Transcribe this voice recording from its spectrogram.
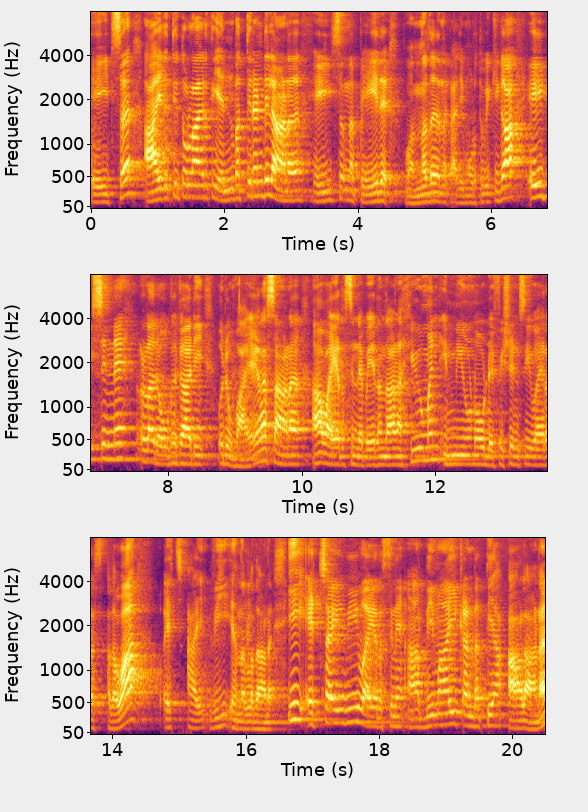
എയ്ഡ്സ് ആയിരത്തി തൊള്ളായിരത്തി എൺപത്തിരണ്ടിലാണ് എയ്ഡ്സ് എന്ന പേര് വന്നത് എന്ന കാര്യം ഓർത്തു വയ്ക്കുക എയ്ഡ്സിന്റെ ഉള്ള രോഗകാരി ഒരു വൈറസാണ് ആ വൈറസിന്റെ പേരെന്താണ്? ഹ്യൂമൻ ഇമ്മ്യൂണോ ഡെഫിഷ്യൻസി വൈറസ് അഥവാ എച്ച് ഐ വി എന്നുള്ളതാണ്. ഈ എച്ച് ഐ വി വൈറസിനെ ആദ്യമായി കണ്ടെത്തിയ ആളാണ്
